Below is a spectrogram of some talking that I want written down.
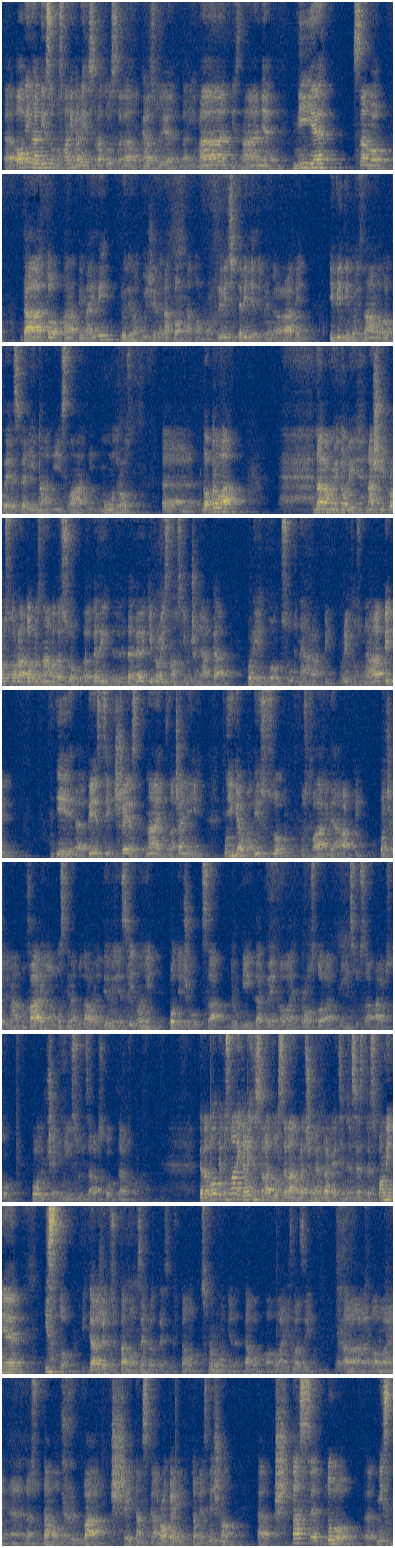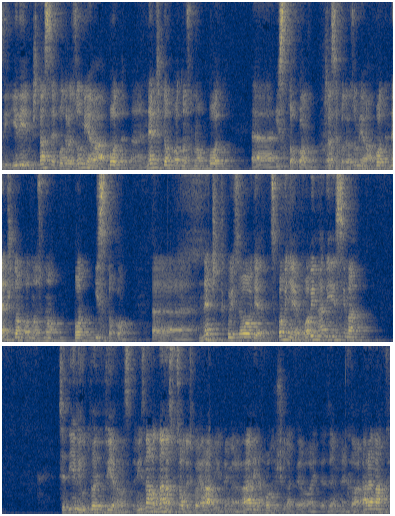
Uh, ovim hadisom poslanik alaihi sallatu wasalam ukazuje da iman i znanje nije samo dato Arapima ili ljudima koji žive na tom, na tom prostoru. Vi ćete vidjeti primjera radi i vidimo i znamo dokle je sve iman i islam i mudrost e, doprla. Naravno i do ovih naših prostora, dobro znamo da, su, e, da je veliki broj islamskih učenjaka porijeklom su ne Arapi, porijeklom su ne Arapi i e, pisci šest najznačajnijih knjiga u hadisu su u stvari ne Arapi. Počeo od imama Buhari, imama Muslima, Budavuda, Tirmije, svi oni potiču sa drugih dakle, ovaj, prostora, nisu sa arapskog područja i nisu iz arapskog, arapskog. Kada ovdje poslanik alaihi salatu wasalam, braćo moje drage i cijenine sestre, spominje isto i kaže da su tamo zemljotresi, da tamo smutnje, da tamo ovaj, izlazi a, ovaj, e, da su tamo dva šeitanska roga i tome slično, e, šta se to misli ili šta se podrazumijeva pod e, nečdom, odnosno pod e, istokom? Šta se podrazumijeva pod nečdom, odnosno pod istokom? E, nečd koji se ovdje spominje u ovim hadisima se dijeli u dvije vrste. Mi znamo danas u Saudijskoj Arabiji, primjera radi, na području dakle, ovaj, zemlje dva harama,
